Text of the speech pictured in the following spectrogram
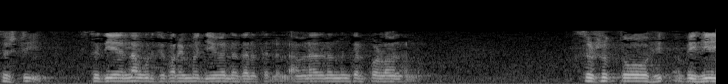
സൃഷ്ടി സ്ഥിതിയെല്ലാം കുറിച്ച് പറയുമ്പോൾ ജീവന്റെ തലത്തിലല്ല. അവനതിനൊന്നും കൽപ്പുള്ളവനല്ല. സുഷുപ്തോ അഭിഹി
